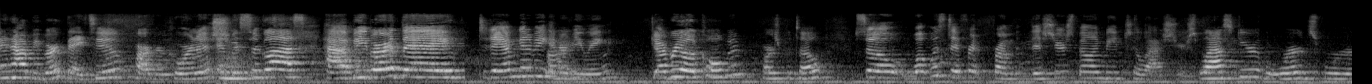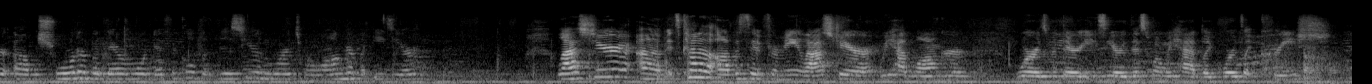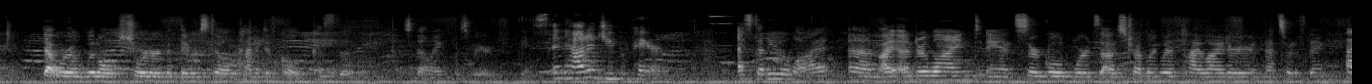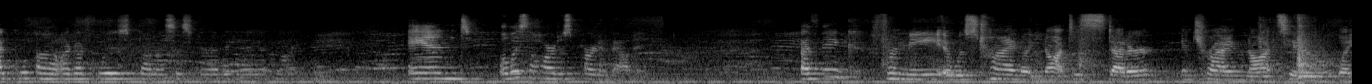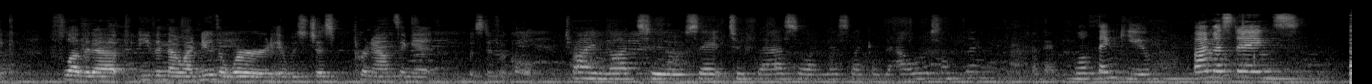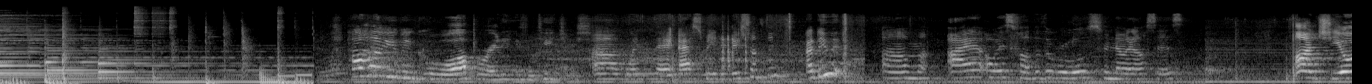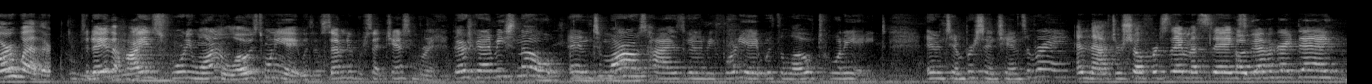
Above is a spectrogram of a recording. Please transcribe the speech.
And happy birthday to Parker Cornish. and Mr. Glass. Happy birthday! Today I'm going to be interviewing. Gabriella Coleman, Harsh Patel. So, what was different from this year's spelling bee to last year's? Last year, the words were um, shorter, but they were more difficult. But this year, the words were longer, but easier. Last year, um, it's kind of the opposite for me. Last year, we had longer words, but they were easier. This one, we had like words like creche that were a little shorter, but they were still kind of difficult because the spelling was weird. Yes. And how did you prepare? I studied a lot. Um, I underlined and circled words that I was troubling with, highlighter, and that sort of thing. I, uh, I got quizzed by my sister every day at night. And what was the hardest part about it? I think for me, it was trying like not to stutter and trying not to like flub it up. Even though I knew the word, it was just pronouncing it was difficult. Trying not to say it too fast, so I missed like a vowel or something. Okay. Well, thank you. Bye, Mustangs. How have you been cooperating with your teachers? Um, when they ask me to do something, I do it. Um, I always follow the rules when no one else is. On to your weather. Today, the high is 41 and the low is 28 with a 70% chance of rain. there's going to be snow, and tomorrow's high is going to be 48 with a low of 28 and a 10% chance of rain. And that's your show for today, Mustangs. Hope you have a great day.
